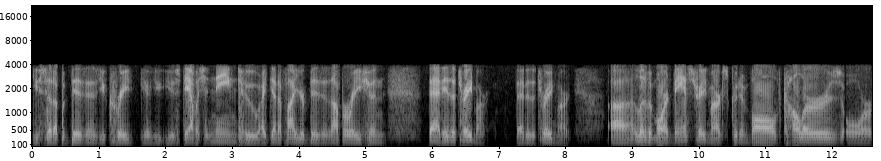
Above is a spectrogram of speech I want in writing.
you set up a business, you create, you, know, you, you establish a name to identify your business operation. That is a trademark. That is a trademark. Uh, a little bit more advanced trademarks could involve colors or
